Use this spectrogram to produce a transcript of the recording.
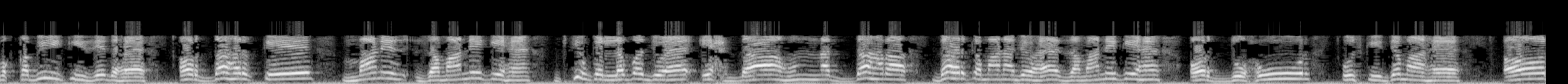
کبھی کی ضد ہے اور دہر کے معنی، زمانے کے ہیں۔ کیونکہ لفظ جو ہے احدا دہرا دہر کا معنی جو ہے، زمانے کے ہیں اور دہور اس کی جمع ہے۔ اور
